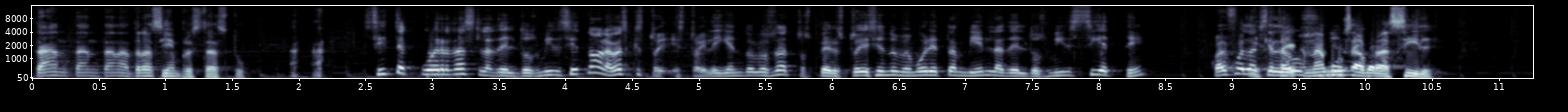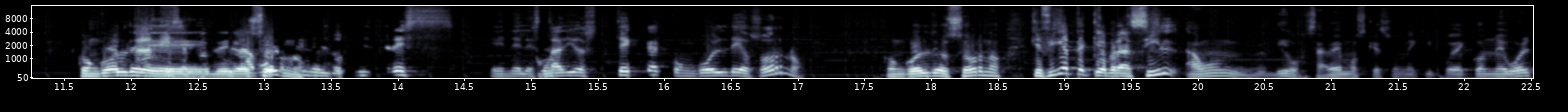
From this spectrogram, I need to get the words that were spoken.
tan, tan, tan atrás siempre estás tú. Si te acuerdas la del 2007, no, la verdad es que estoy, estoy leyendo los datos, pero estoy haciendo memoria también la del 2007. ¿Cuál fue la que le ganamos a Brasil? Con gol de, ah, Osorno. En el 2003, en el Estadio Azteca con gol de Osorno. Con gol de Osorno. Que fíjate que Brasil, aún digo, sabemos que es un equipo de Conmebol,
